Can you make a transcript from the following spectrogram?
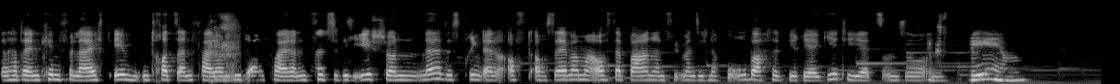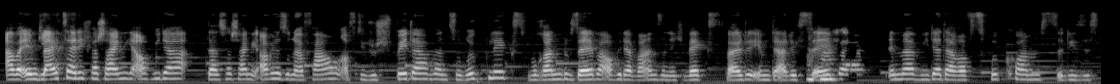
Dann hat dein Kind vielleicht eben einen Trotzanfall und einen Wutanfall, dann fühlst du dich eh schon, ne, das bringt einen oft auch selber mal aus der Bahn, dann fühlt man sich noch beobachtet, wie reagiert die jetzt und so. Extrem. Aber eben gleichzeitig wahrscheinlich auch wieder, das ist wahrscheinlich auch wieder so eine Erfahrung, auf die du später dann zurückblickst, woran du selber auch wieder wahnsinnig wächst, weil du eben dadurch mhm. selber immer wieder darauf zurückkommst, so dieses,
